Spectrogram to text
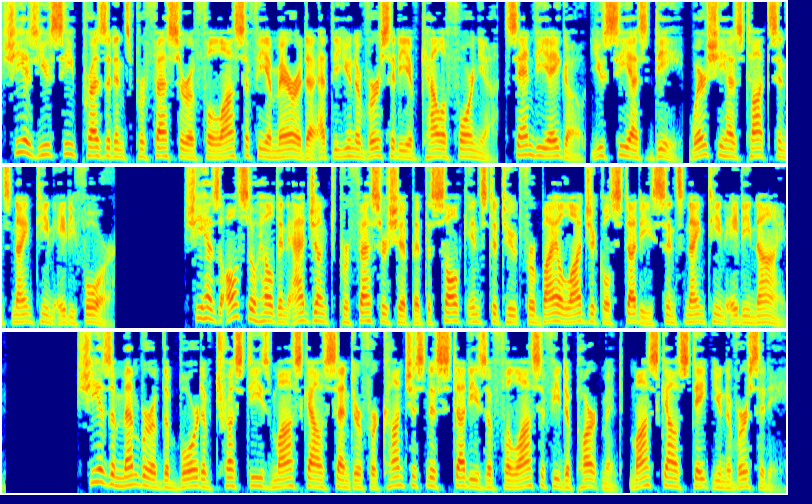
She is UC President's Professor of Philosophy Emerita at the University of California, San Diego UCSD, where she has taught since 1984. She has also held an adjunct professorship at the Salk Institute for Biological Studies since 1989. She is a member of the Board of Trustees Moscow Center for Consciousness Studies of Philosophy Department, Moscow State University.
